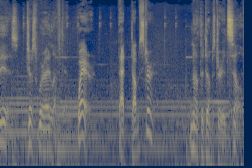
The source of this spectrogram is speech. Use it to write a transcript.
It is, just where I left it. Where? That dumpster? Not the dumpster itself,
